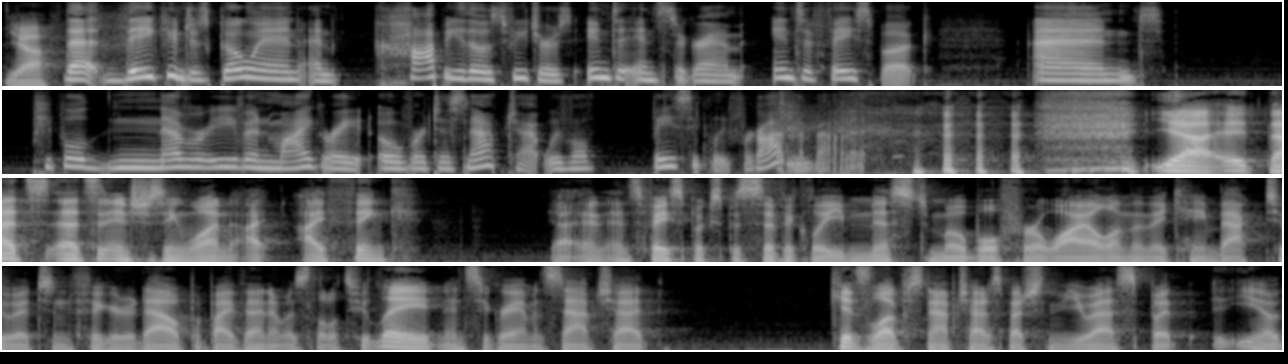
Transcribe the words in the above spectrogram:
Yeah. that they can just go in and copy those features into Instagram, into Facebook, and people never even migrate over to Snapchat. We've all basically forgotten about it. yeah, it, that's that's an interesting one. I I think, yeah, and, and Facebook specifically missed mobile for a while, and then they came back to it and figured it out. But by then, it was a little too late. And Instagram and Snapchat, kids love Snapchat, especially in the U.S. But you know,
